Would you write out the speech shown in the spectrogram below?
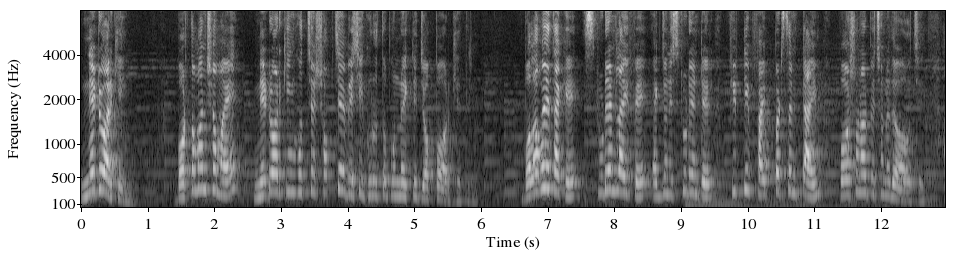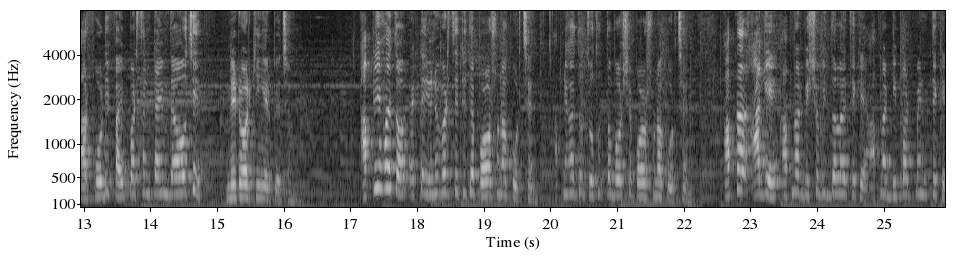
নেটওয়ার্কিং। বর্তমান সময়ে নেটওয়ার্কিং হচ্ছে সবচেয়ে বেশি গুরুত্বপূর্ণ একটি জব পাওয়ার ক্ষেত্রে। বলা হয়ে থাকে স্টুডেন্ট লাইফে একজন স্টুডেন্টের ফিফটি ফাইভ পার্সেন্ট টাইম পড়াশোনার পেছনে দেওয়া উচিত আর ফোর্টি ফাইভ পার্সেন্ট টাইম দেওয়া উচিত নেটওয়ার্কিংয়ের পেছনে। আপনি হয়তো একটা ইউনিভার্সিটিতে পড়াশোনা করছেন, আপনি হয়তো চতুর্থ বর্ষে পড়াশোনা করছেন আপনার আগে আপনার বিশ্ববিদ্যালয় থেকে, আপনার ডিপার্টমেন্ট থেকে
